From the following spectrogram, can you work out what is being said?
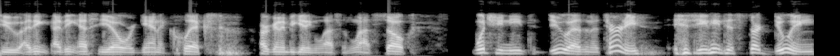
to. I think I think SEO organic clicks are going to be getting less and less. So, what you need to do as an attorney is you need to start doing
